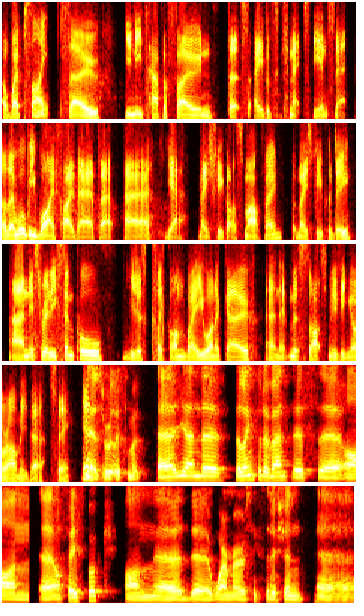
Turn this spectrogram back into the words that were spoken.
a website, so you need to have a phone that's able to connect to the internet. Well, there will be Wi-Fi there, but uh, yeah, make sure you've got a smartphone. But most people do, and it's really simple. You just click on where you want to go, and it starts moving your army there. So Yeah, yeah, it's really smooth. Uh, yeah, and the, the link to the event is uh, on uh, on Facebook on uh, the Warhammer Sixth Edition. Uh,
